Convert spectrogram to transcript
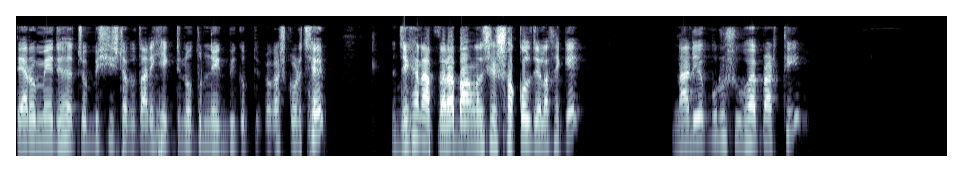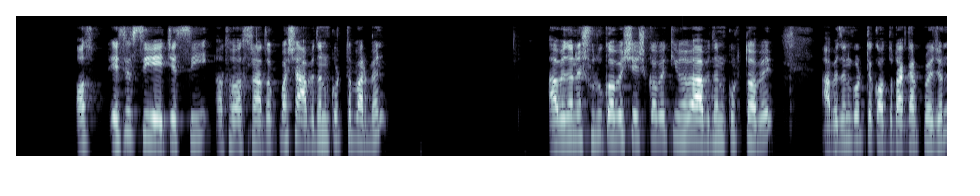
তেরো মে দুই হাজার চব্বিশ খ্রিস্টাব্দ তারিখে একটি নতুন নিয়োগ বিজ্ঞপ্তি প্রকাশ করেছে, যেখানে আপনারা বাংলাদেশের সকল জেলা থেকে নারী ও পুরুষ উভয় প্রার্থী এসএসসি এইচএসসি অথবা স্নাতক পাশে আবেদন করতে পারবেন। আবেদনের শুরু কবে, শেষ কবে, কীভাবে আবেদন করতে হবে আবেদন করতে কত টাকার প্রয়োজন,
